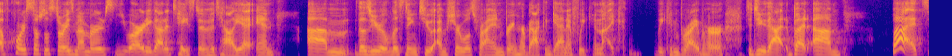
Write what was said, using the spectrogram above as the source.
of course, Social Stories members, you already got a taste of Italia. And um, those of you who are listening to, I'm sure we'll try and bring her back again if we can like we can bribe her to do that. But um, but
